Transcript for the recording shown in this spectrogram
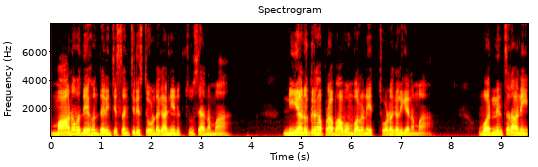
మానవ దేహం ధరించి సంచరిస్తూ ఉండగా నేను చూశానమ్మా. నీ అనుగ్రహ ప్రభావం వల్లనే చూడగలిగానమ్మా. వర్ణించరాని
